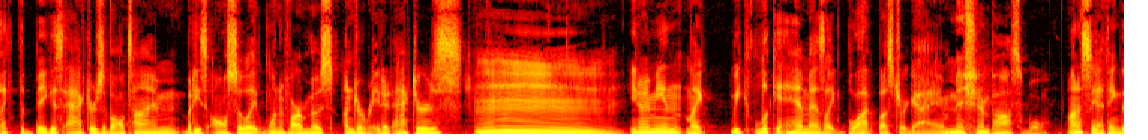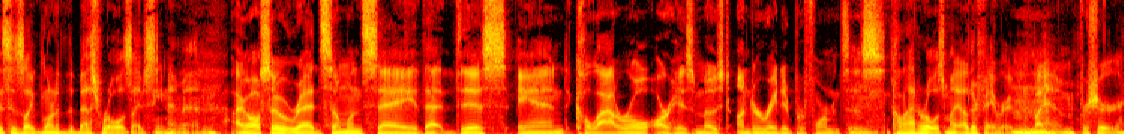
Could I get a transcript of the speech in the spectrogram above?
like the biggest actors of all time, but he's also like one of our most underrated actors. Mm. You know what I mean? Like we look at him as like blockbuster guy. Mission Impossible. Honestly, I think this is like one of the best roles I've seen him in. I also read someone say that this and Collateral are his most underrated performances. Mm. Collateral is my other favorite mm-hmm. by him for sure.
